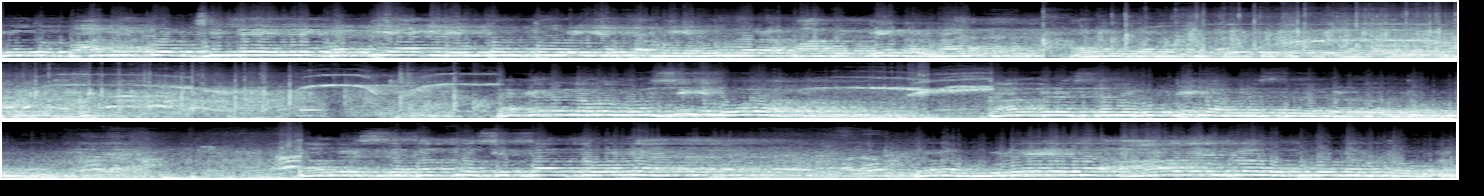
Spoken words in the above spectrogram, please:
ಇವತ್ತು ಬಾಗಲಕೋಟೆ ಜಿಲ್ಲೆಯಲ್ಲಿ ಗಟ್ಟಿಯಾಗಿ ನಿಂತಂತವರಿಗೆ ತಮಗೆಲ್ಲರ ಪಾದಕ್ಕೆ ನನ್ನ ಯಾಕಂದ್ರೆ ನಮ್ಮ ಮನಸ್ಸಿಗೆ ನೋವು. ಕಾಂಗ್ರೆಸ್ನಲ್ಲಿ ಹುಟ್ಟಿ ಕಾಂಗ್ರೆಸ್ನಲ್ಲಿ ಬೆಳೆದಂತವ್ರು ಕಾಂಗ್ರೆಸ್ನ ತತ್ವ ಸಿದ್ಧಾಂತವನ್ನ ನನ್ನ ಹೃದಯದ ಆಳದಿಂದ ಒಪ್ಪಿಕೊಂಡಂತವ್ರು.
